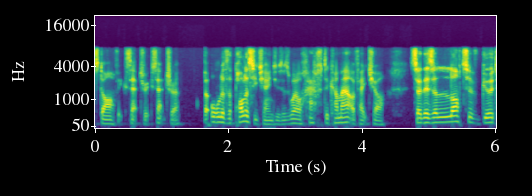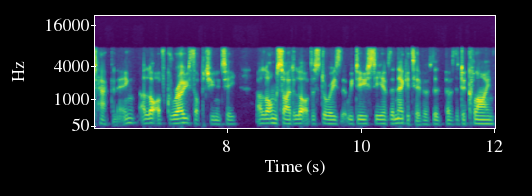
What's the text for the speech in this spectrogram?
staff, etc., etc., but all of the policy changes as well have to come out of HR. So there's a lot of good happening, a lot of growth opportunity, alongside a lot of the stories that we do see of the negative of the of the decline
